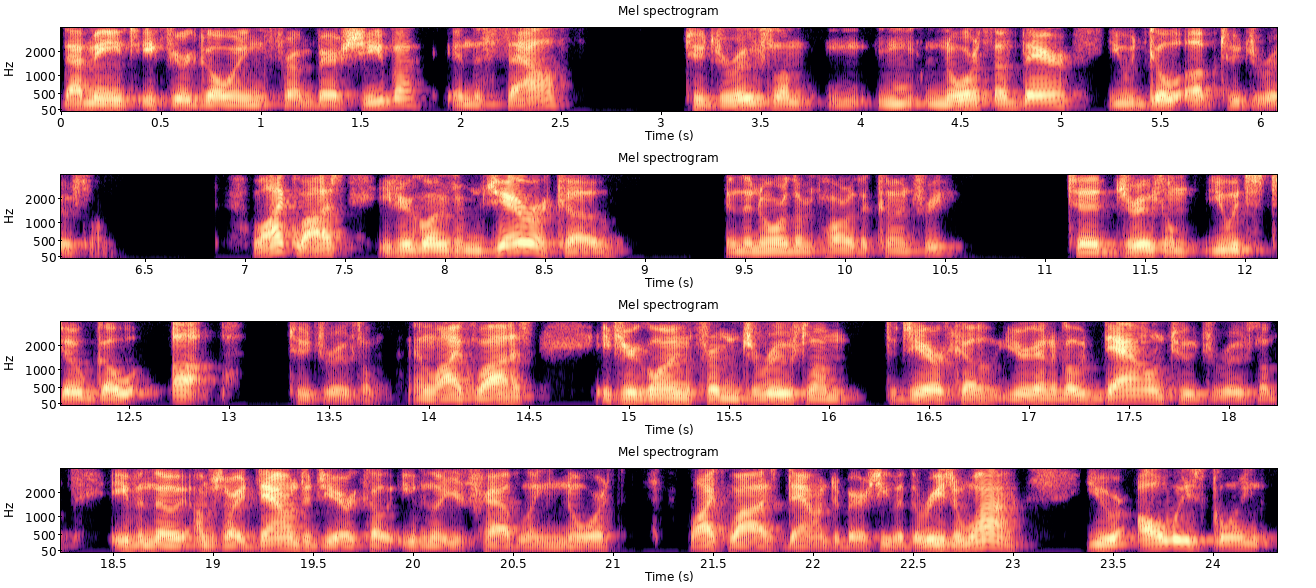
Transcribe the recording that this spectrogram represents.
That means if you're going from Beersheba in the south to Jerusalem, n- north of there, you would go up to Jerusalem. Likewise, if you're going from Jericho in the northern part of the country to Jerusalem, you would still go up to Jerusalem. And likewise, if you're going from Jerusalem to Jericho, you're going to go down to Jerusalem, even though, I'm sorry, down to Jericho, even though you're traveling north. Likewise, down to Beersheba. The reason why you're always going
